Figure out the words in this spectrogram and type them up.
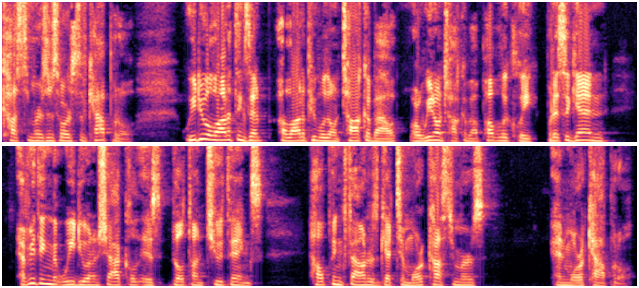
customers and sources of capital. We do a lot of things that a lot of people don't talk about or we don't talk about publicly. But it's again, everything that we do on Unshackle is built on two things helping founders get to more customers and more capital.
